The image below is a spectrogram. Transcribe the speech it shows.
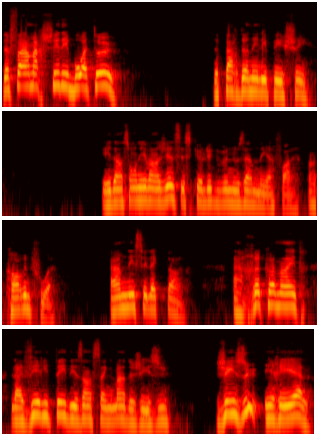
de faire marcher des boiteux, de pardonner les péchés. Et dans son évangile, c'est ce que Luc veut nous amener à faire. Encore une fois, amener ses lecteurs à reconnaître la vérité des enseignements de Jésus. Jésus est réel.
